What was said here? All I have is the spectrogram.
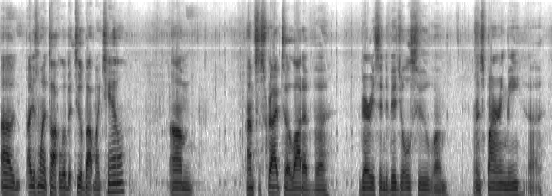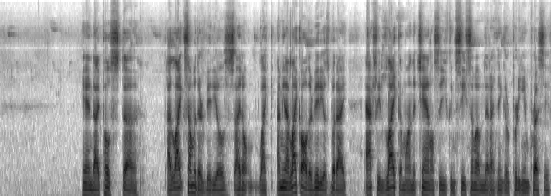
Uh, I just want to talk a little bit too about my channel. Um, I'm subscribed to a lot of uh, various individuals who um, are inspiring me. And I post, uh, I like some of their videos. I don't like, I mean, I like all their videos, but I actually like them on the channel so you can see some of them that I think are pretty impressive.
